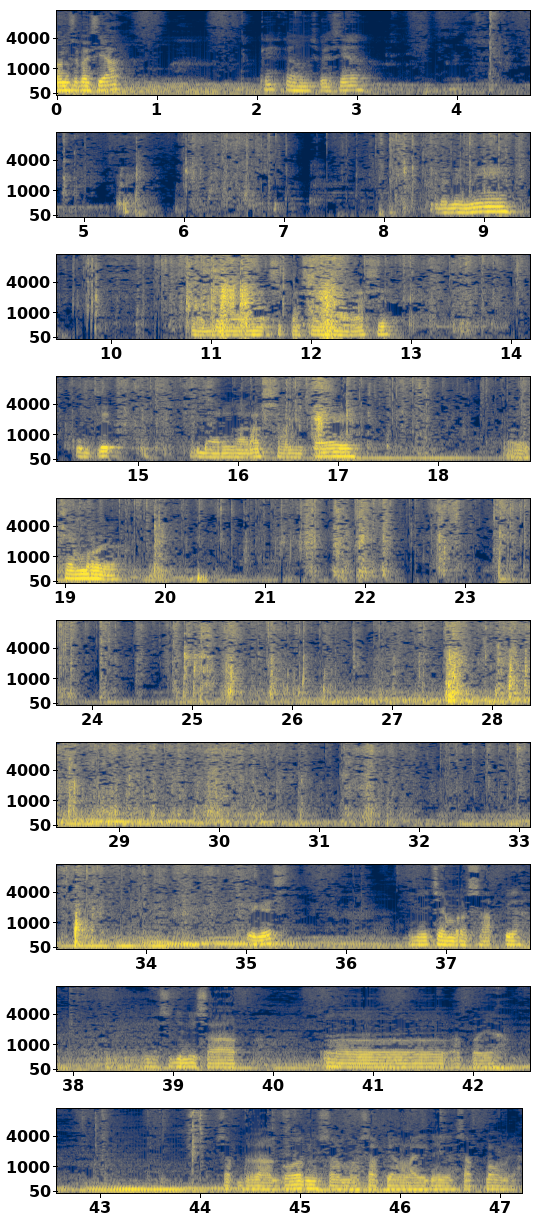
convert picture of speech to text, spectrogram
Canon spesial. Oke Canon spesial. Dan ini ada sepasang laras ya. Komplit dari laras sampai eh, chamber ya Oke guys ini chamber sap ya. Ini sejenis sap eh, apa ya? Sap dragon sama sap yang lainnya ya sap long ya.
